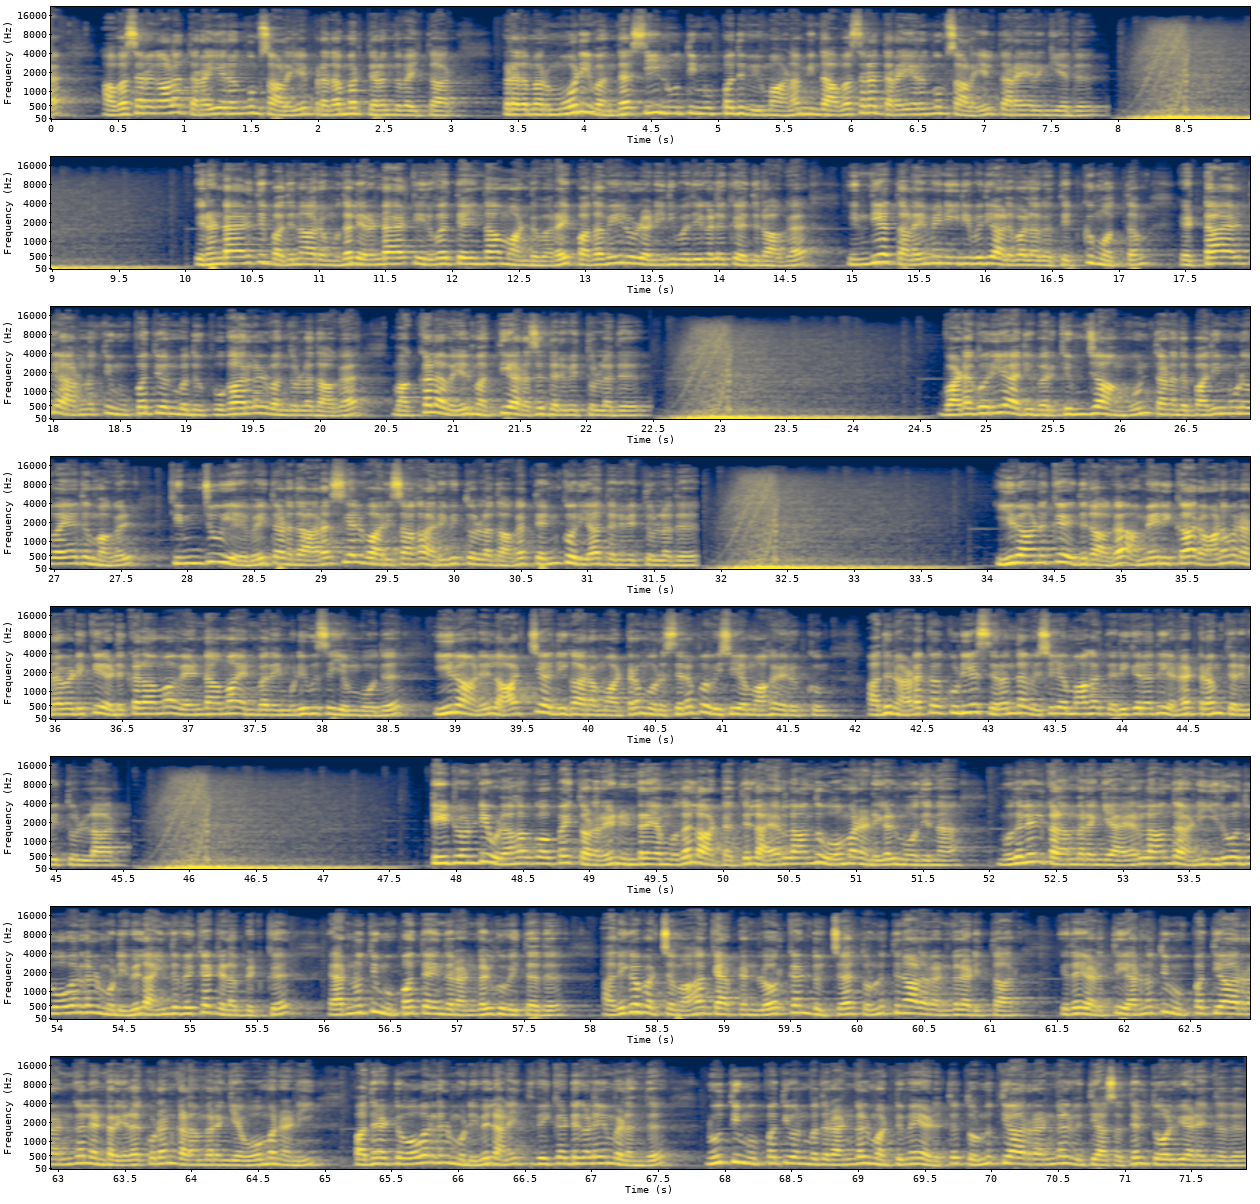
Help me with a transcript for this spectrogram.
அவசரகால தரையிறங்கும் சாலையை பிரதமர் திறந்து வைத்தார். பிரதமர் மோடி வந்த சி நூற்றி முப்பது விமானம் இந்த அவசர தரையிறங்கும் சாலையில் தரையிறங்கியது. இரண்டாயிரத்தி பதினாறு முதல் இரண்டாயிரத்தி இருபத்தி ஐந்தாம் ஆண்டு வரை பதவியில் உள்ள நீதிபதிகளுக்கு எதிராக இந்திய தலைமை நீதிபதி அலுவலகத்திற்கு மொத்தம் எட்டாயிரத்தி அறுநூத்தி முப்பத்தி ஒன்பது புகார்கள் வந்துள்ளதாக மக்களவையில் மத்திய அரசு தெரிவித்துள்ளது. வடகொரிய அதிபர் கிம் உன் தனது பதிமூணு வயது மகள் கிம் ஜூ ஏவை தனது அரசியல் வாரிசாக அறிவித்துள்ளதாக தென்கொரியா தெரிவித்துள்ளது. ஈரானுக்கு எதிராக அமெரிக்கா ராணுவ நடவடிக்கை எடுக்கலாமா வேண்டாமா என்பதை முடிவு செய்யும் போது ஈரானில் ஆட்சி அதிகார மாற்றம் ஒரு சிறப்பு விஷயமாக இருக்கும். அது நடக்கக்கூடிய சிறந்த விஷயமாக தெரிகிறது என ட்ரம்ப் தெரிவித்துள்ளார். டி டுவெண்டி உலகக்கோப்பை தொடரின் இன்றைய முதல் ஆட்டத்தில் அயர்லாந்து ஓமன் அணிகள் மோதின. முதலில் களமிறங்கிய அயர்லாந்து அணி இருபது ஓவர்கள் முடிவில் ஐந்து விக்கெட் இழப்பிற்கு இருநூத்தி முப்பத்தைந்து ரன்கள் குவித்தது. அதிகபட்சமாக கேப்டன் லோர்கன் டுச்சர் தொண்ணூற்றி நாலு ரன்கள் அடித்தார். இதையடுத்து இருநூத்தி முப்பத்தி ஆறு ரன்கள் என்ற இலக்குடன் களமிறங்கிய ஓமன் அணி பதினெட்டு ஓவர்கள் முடிவில் அனைத்து விக்கெட்டுகளையும் இழந்து நூற்றி முப்பத்தி ஒன்பது ரன்கள் மட்டுமே எடுத்து தொண்ணூற்றி ஆறு ரன்கள் வித்தியாசத்தில் தோல்வியடைந்தது.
